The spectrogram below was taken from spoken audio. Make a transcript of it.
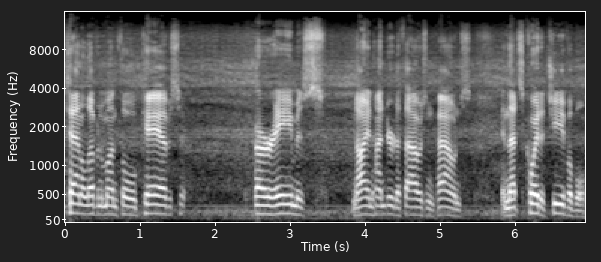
10, 11 month old calves, our aim is 900, 1,000 pounds. And that's quite achievable,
